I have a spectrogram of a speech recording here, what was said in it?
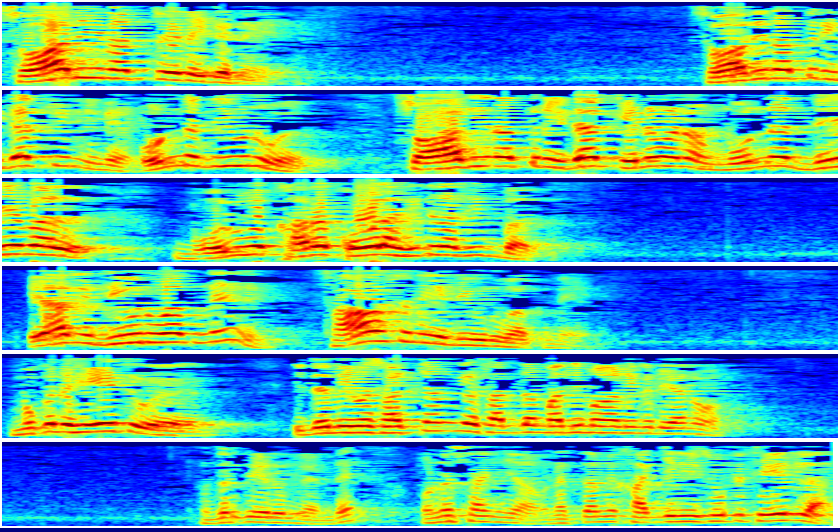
ස්වාධීනත්වයට ඉඩ නැහැ. ස්වාධීනත්වයට ඉඩක් ඉන්නේ නැහැ. ඔන්න දියුණුව. ස්වාධීනත්වයට ඉඩක් එනවනම් මොන දේවල් ඔළුව කර කෝලා හිටලා තිබ්බත් එයාගේ දියුණුවක් නැහැ. ශාසනයේ දියුණුවක් නැහැ. මොකද හේතුව? ඉද මේව සත්‍යං කියලා සද්දම් අධිමානයකට යනවා. හොඳට තේරුම් ගන්න. ඔන්න සංඥාව. නැත්නම් මේ කජ්ජනී සූත්‍රය තේරිලා.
